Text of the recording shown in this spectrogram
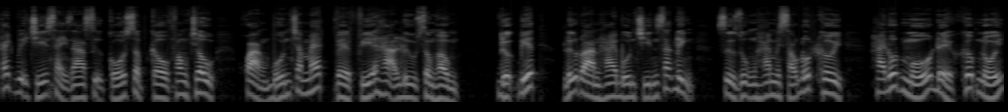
cách vị trí xảy ra sự cố sập cầu Phong Châu khoảng 400 mét về phía hạ lưu sông Hồng. Được biết, Lữ đoàn 249 xác định sử dụng 26 đốt khơi, hai đốt mố để khớp nối,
